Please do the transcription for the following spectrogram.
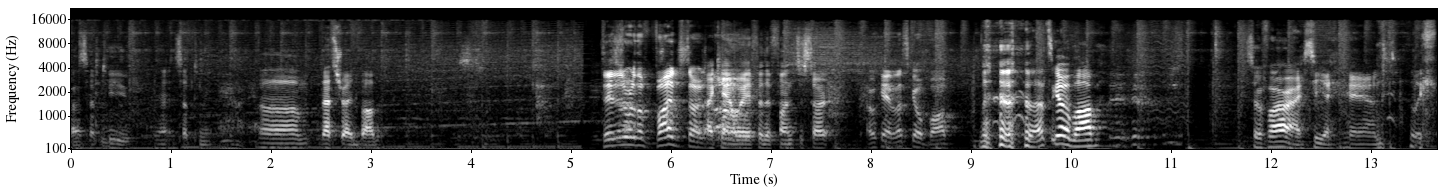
It's up to you. Yeah, it's up to me. Um, That's right, Bob. This is where the fun starts. I can't Oh. wait for the fun to start. Okay, let's go, Bob. Let's go, Bob. So far, I see a hand, like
